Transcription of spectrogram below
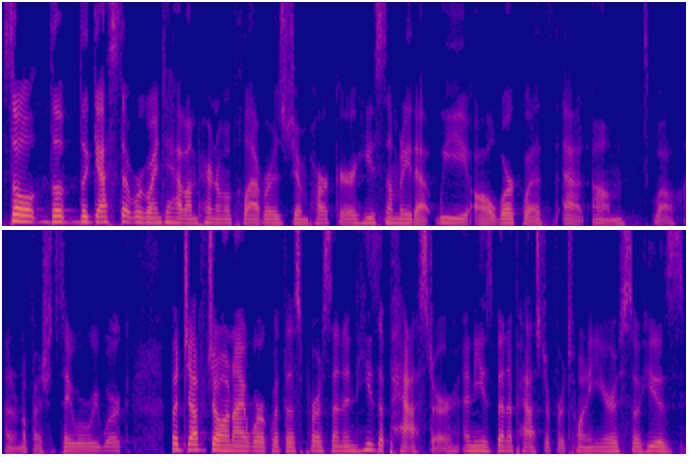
So the the guest that we're going to have on Paranormal Palaver is Jim Parker. He's somebody that we all work with at um well, I don't know if I should say where we work, but Jeff Joe and I work with this person and he's a pastor and he's been a pastor for 20 years, so he is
